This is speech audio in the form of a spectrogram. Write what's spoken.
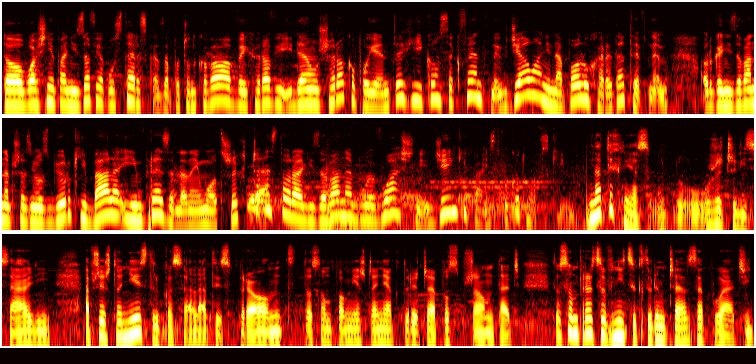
To właśnie pani Zofia Kusterska zapoczątkowała w Wejherowie ideę szeroko pojętych i konsekwentnych działań na polu charytatywnym. Organizowane przez nią zbiórki, bale i imprezy dla najmłodszych często realizowane były właśnie dzięki państwu kotłowskim. Natychmiast użyczyli sali, a przecież to nie jest tylko sala, to jest prąd, to są pomieszczenia, które trzeba posprzątać, to są pracownicy, którym trzeba zapłacić.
